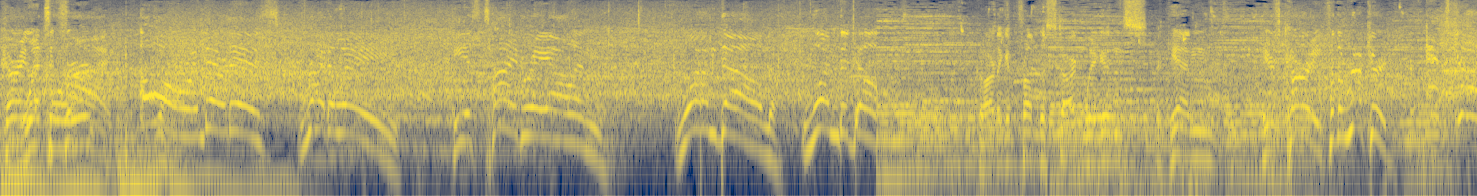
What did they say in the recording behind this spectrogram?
Curry Went to try. Oh, and there it is, right away. He has tied Ray Allen. One down, one to go. Guarding it from the start. Wiggins again. Here's Curry for the record. It's good.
